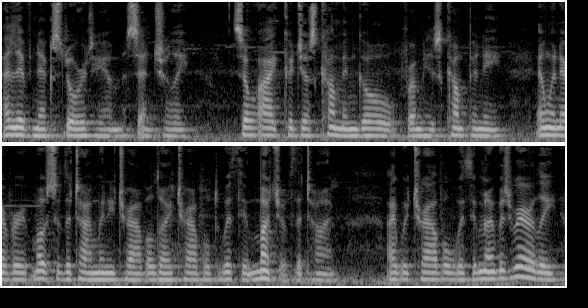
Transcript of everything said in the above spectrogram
I lived next door to him essentially. So I could just come and go from his company. And whenever, most of the time when he traveled, I traveled with him, much of the time. I would travel with him. And I was rarely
